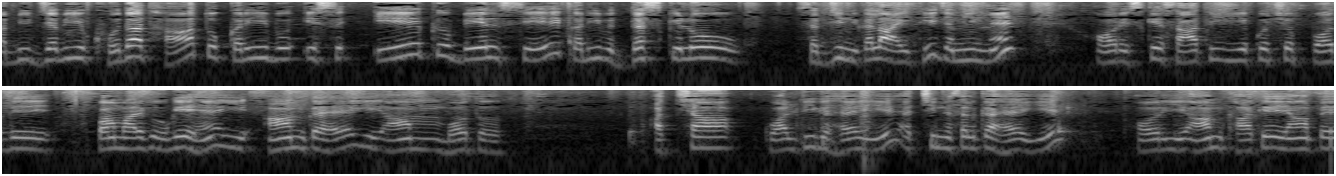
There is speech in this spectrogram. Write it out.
अभी जब ये खोदा था तो करीब इस एक बेल से करीब दस किलो सब्ज़ी निकल आई थी ज़मीन में। और इसके साथ ही ये कुछ पौधे पा मार के उगे हैं। ये आम का है। ये आम बहुत अच्छा क्वालिटी का है ये, अच्छी नस्ल का है ये, और ये आम खा के यहाँ पे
